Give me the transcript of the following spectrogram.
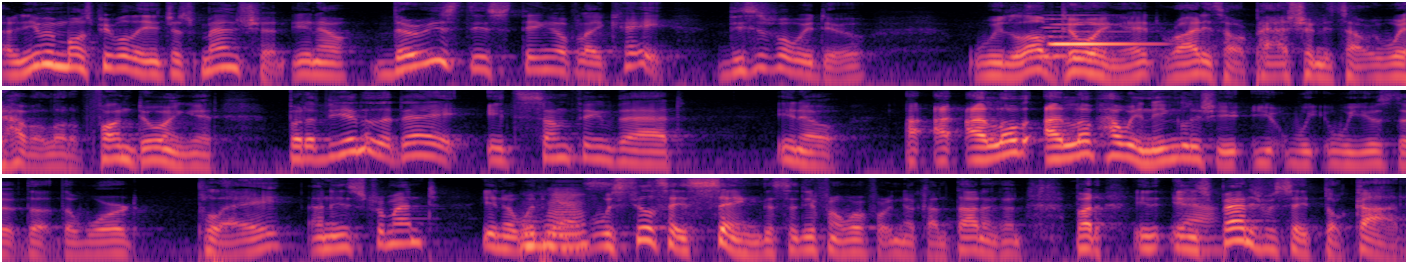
and even most people that you just mentioned, you know, there is this thing of like, hey, this is what we do. We love doing it, right? It's our passion. It's our we have a lot of fun doing it. But at the end of the day, it's something that, you know, I, I I love I love how in English you, you, we, we use the, the, the word play an instrument. You know, we, we still say sing. There's a different word for you know, cantar. And, but in, in Yeah. Spanish we say tocar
